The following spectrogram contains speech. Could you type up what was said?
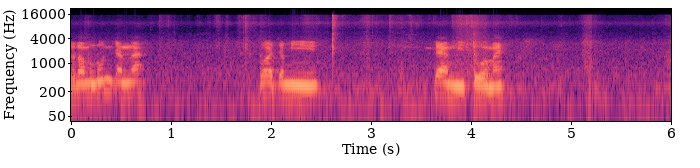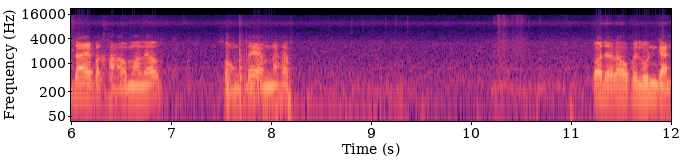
ดี๋ยวเรามาลุ้นกันนะ ว่าจะมีแต้มมีตัวไหม ได้ปลาขาวมาแล้วสองแต้มนะครับ ก็เดี๋ยวเราไปลุ้นกัน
